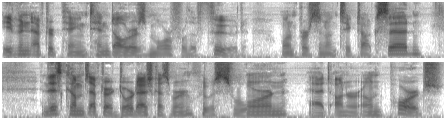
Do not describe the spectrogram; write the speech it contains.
even after paying $10 more for the food, one person on TikTok said. And this comes after a DoorDash customer who was sworn at on her own porch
